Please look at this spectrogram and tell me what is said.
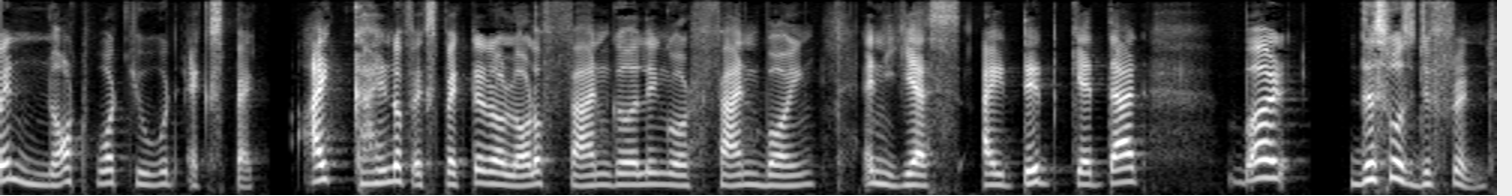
were not what you would expect I kind of expected a lot of fangirling or fanboying, and yes, I did get that, but this was different.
